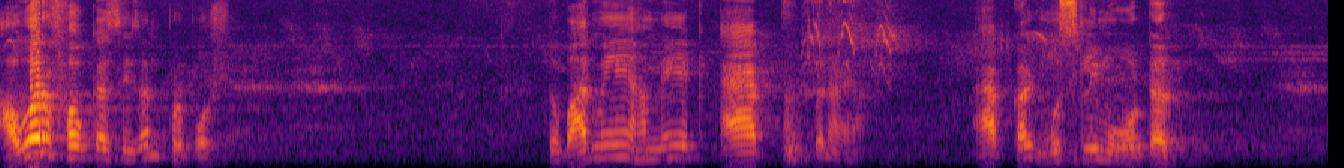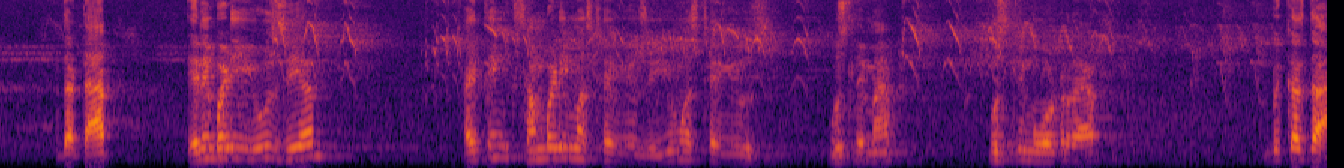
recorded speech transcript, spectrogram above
our focus is on proportion तो बाद में हमने एक ऐप बनाया। App call Muslim voter that app anybody use here I think somebody must है Muslim app Muslim voter app because the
